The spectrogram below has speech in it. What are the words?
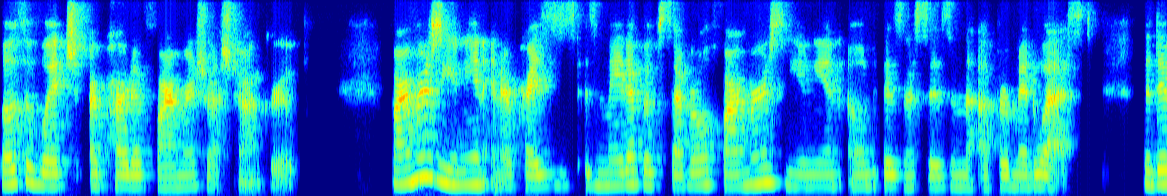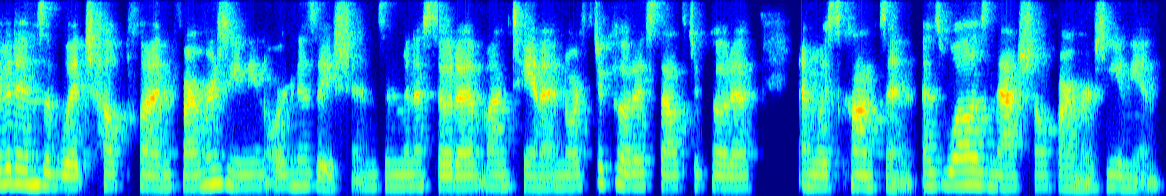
both of which are part of Farmers Restaurant Group. Farmers Union Enterprises is made up of several Farmers Union owned businesses in the upper Midwest, the dividends of which help fund Farmers Union organizations in Minnesota, Montana, North Dakota, South Dakota, and Wisconsin, as well as National Farmers Union.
